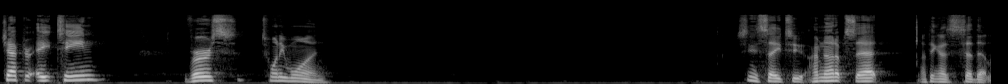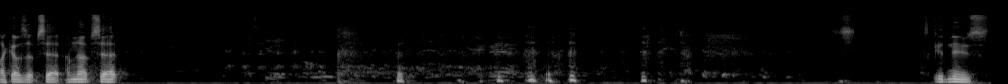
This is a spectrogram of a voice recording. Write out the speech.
chapter 18 verse 21. Just need to say too, I'm not upset. I think I said that like I was upset. I'm not upset. It's good news.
